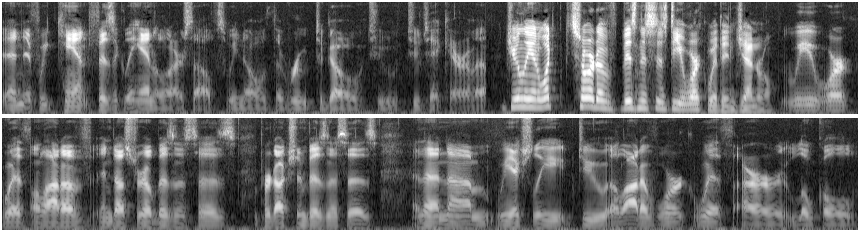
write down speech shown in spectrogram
and if we can't physically handle it ourselves, we know the route to go to to take care of it. Julian, what sort of businesses do you work with in general? We work with a lot of industrial businesses, production businesses, and then um, we actually do a lot of work with our local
